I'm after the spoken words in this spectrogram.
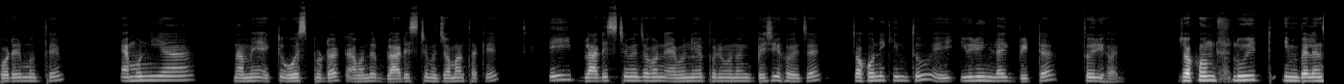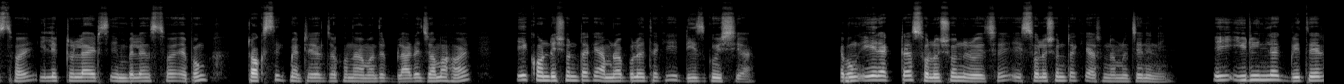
বডির মধ্যে অ্যামোনিয়া নামে একটি ওয়েস্ট প্রোডাক্ট আমাদের ব্লাড স্ট্রিমে জমা থাকে। এই ব্লাড স্ট্রিমে যখন অ্যামোনিয়ার পরিমাণ বেশি হয়ে যায়, তখনই কিন্তু এই ইউরিন লাইক ব্রিডটা তৈরি হয়। যখন ফ্লুইড ইমব্যালেন্স হয় ইলেকট্রোলাইটস ইমব্যালেন্স হয় এবং টক্সিক ম্যাটেরিয়াল যখন আমাদের ব্লাডে জমা হয় এই কন্ডিশনটাকে আমরা বলে থাকি ডিসগুইশিয়া এবং এর একটা সলিউশন রয়েছে। এই সলিউশনটা কি আসলে আমরা জেনে নিই। এই ইউরিন ব্রিথের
